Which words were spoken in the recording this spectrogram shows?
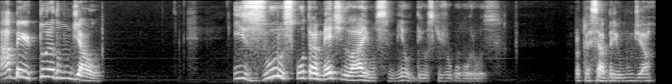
Abertura do Mundial. Isurus contra Mad Lions. Meu Deus, que jogo horroroso. Pra começar a abrir o Mundial.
